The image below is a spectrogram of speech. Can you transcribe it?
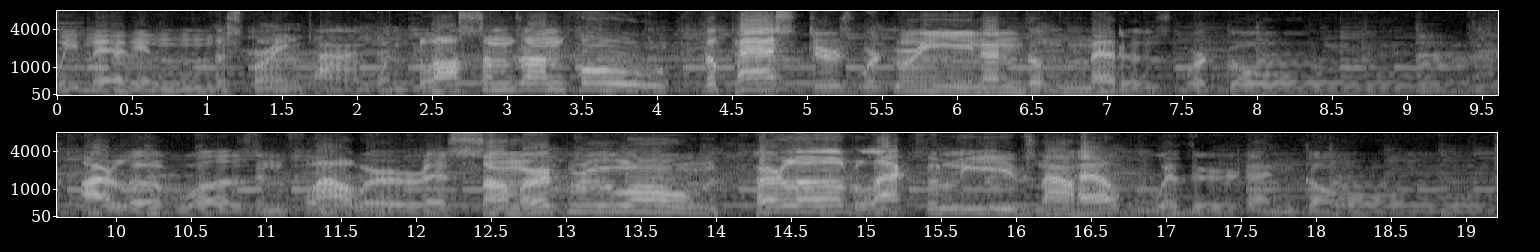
We met in the springtime when blossoms unfold. The pastures were green and the meadows were gold. Our love was in flower as summer grew on. Her love, like the leaves, now have withered and gone.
